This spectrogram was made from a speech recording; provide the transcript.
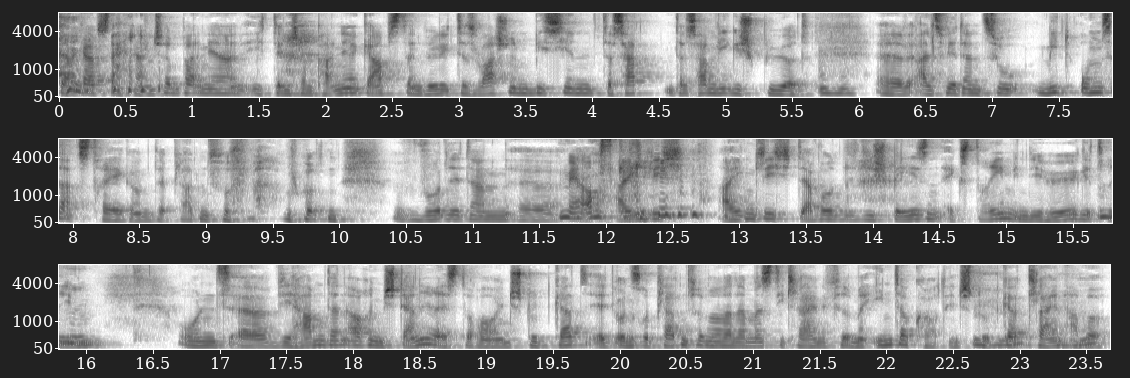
Da gab es noch kein Champagner. Ich, den Champagner gab es dann wirklich, das war schon ein bisschen, das hat, das haben wir gespürt. Mhm. Äh, als wir dann zu Mitumsatzträgern der Plattenfirma wurden, wurde dann äh, Mehr eigentlich, eigentlich, da wurde die Spesen extrem in die Höhe getrieben. Mhm. Und äh, wir haben dann auch im Sterne-Restaurant in Stuttgart, äh, unsere Plattenfirma war damals die kleine Firma Intercord in Stuttgart, mhm. klein, mhm. aber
